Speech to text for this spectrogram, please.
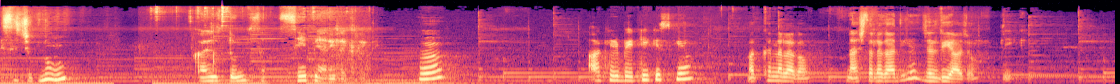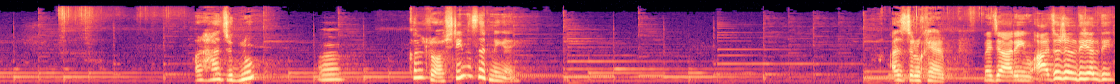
ऐसे जुगनू कल तुम सबसे प्यारी लग रही थी। हम्म? आखिर बेटी किसकी हो? मक्खन ना लगाओ। नाश्ता लगा दिया जल्दी आ जाओ। ठीक है। और हाँ जुगनू? हम्म कल रोशनी नज़र नहीं आई? अच्छा चलो खैर मैं जा रही हूँ। आ जाओ जल्दी जल्दी।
